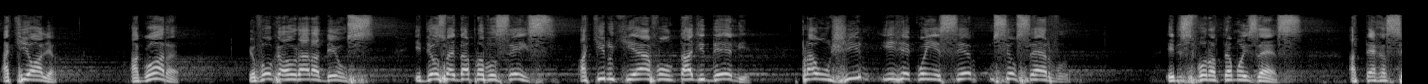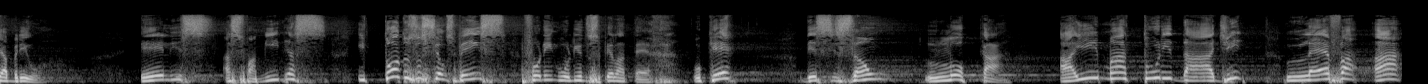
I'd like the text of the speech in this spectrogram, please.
Aqui, olha, agora eu vou orar a Deus, e Deus vai dar para vocês aquilo que é a vontade dEle, para ungir e reconhecer o seu servo. Eles foram até Moisés, a terra se abriu, eles, as famílias, e todos os seus bens foram engolidos pela terra. O que? Decisão louca. A imaturidade leva à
